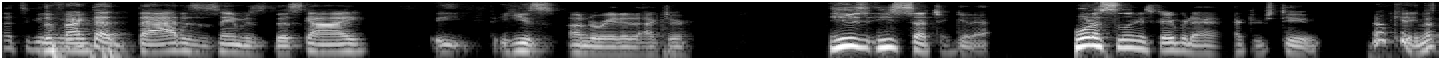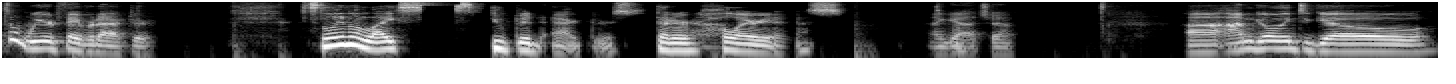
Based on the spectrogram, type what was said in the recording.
That's a good. The fact that that is the same as this guy, he, he's underrated actor. He's he's such a good actor. One of Selena's favorite actors too. No kidding. That's a weird favorite actor. Selena likes stupid actors that are hilarious. I gotcha. Uh, I'm going to go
